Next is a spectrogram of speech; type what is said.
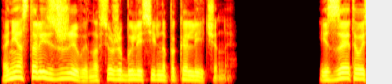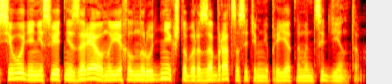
Они остались живы, но все же были сильно покалечены. Из-за этого сегодня ни свет ни заря он уехал на рудник, чтобы разобраться с этим неприятным инцидентом.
